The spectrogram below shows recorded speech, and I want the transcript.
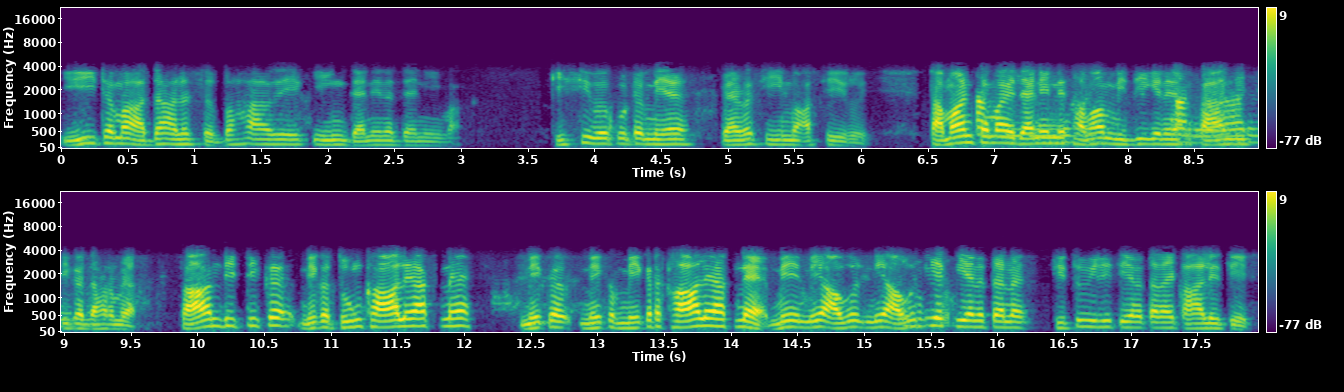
ඊටම අදාළ ස්වභාවයකින් දැනෙන දැනීමක්. කිසිවෙකුට මෙය පැවසීම අසීරුයි. Taman තමයි දැනෙන්නේ Taman මිදීගෙන සාන්දිටික ධර්මයක්. සාන්දිටික මේක තුන් කාලයක් නෑ මේක මේක මේකට කාලයක් නැහැ. මේ මේ මේ අවධිය කියන තැන සිතුවිලි තියෙන තැනයි කාලය තියෙන්නේ.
